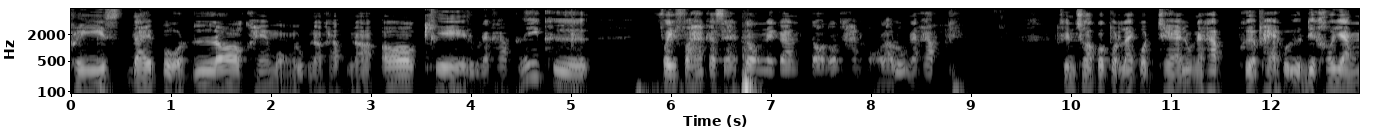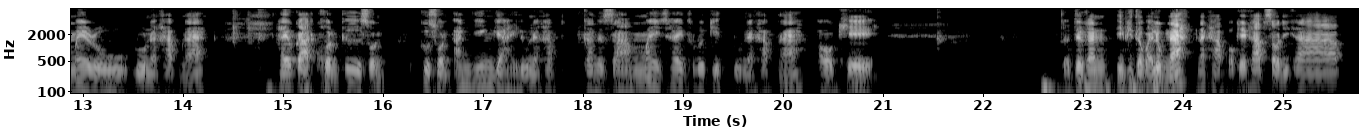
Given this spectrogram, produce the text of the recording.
please ได้โปรดลอกให้หมงลูกนะครับเนาะโอเค ลูกนะครับ นี่คือ ไฟฟ้ากระแสตรงในการต่อต้นทานของเราลูกนะครับ ชื่นชอบก็กดไลค์กดแชร์ลูกนะครับเผื่อแผ่คนอื่นที่เขายังไม่รู้รู้นะครับนะ ให้โอกาสคนคือส่วนคือส่วนอันยิ่งใหญ่ลูกนะครับ การศึกษาไม่ใช่ธุรกิจลูกนะครับนะโอเคเดี๋ยวเจอกันอีพีต่อไปลูกนะนะครับโอเคครับ สวัสดีครับ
